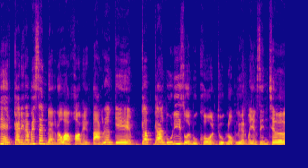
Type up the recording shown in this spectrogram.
เหตุการณ์นี้ทำให้เส้นแบ่งระหว่างความเห็นต่างเรื่องเกม กับการบูลลี่ส่วนบุคคลถูกลบเลือนไปอย่างสิ้นเชิง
